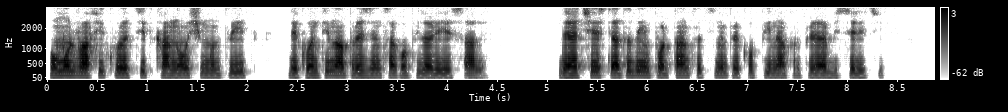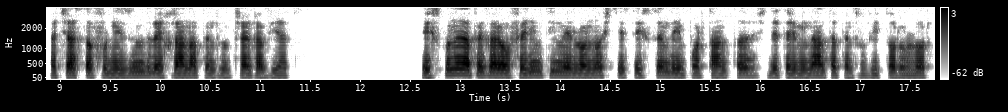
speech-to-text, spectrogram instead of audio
omul va fi curățit ca nou și mântuit de continua prezența copilăriei sale. De aceea este atât de important să ținem pe copii în apropierea bisericii, aceasta furnizându-le hrana pentru întreaga viață. Expunerea pe care o oferim tinerilor noștri este extrem de importantă și determinantă pentru viitorul lor.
